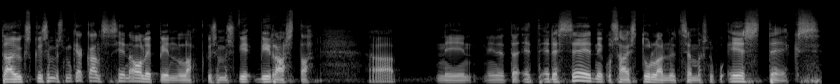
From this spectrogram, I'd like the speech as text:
tämä yksi kysymys, mikä kanssa siinä oli pinnalla, kysymys virasta, ää, niin, niin että, että edes se ei niin kuin saisi tulla nyt semmoiksi niin esteeksi,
